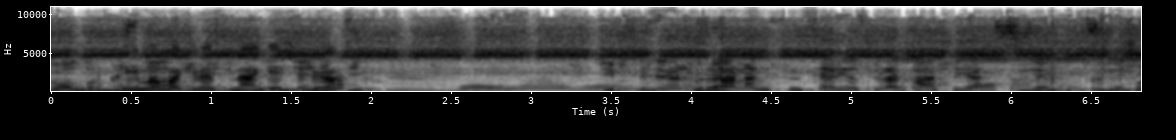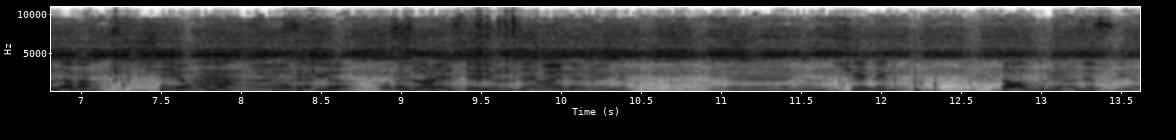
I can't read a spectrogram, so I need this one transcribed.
Doldur buzluğa. Kıyma makinesinden geçiriyor. dil. Biz öyle Küre. ıslarla üstünü seriyoruz. Şuraya karşıya. Sizin, sizin şurada bak şey yok mu bak gözüküyor. Siz oraya seriyorsunuz hep. Aynen öyle. Ee, şeyde daldırıyoruz ya suya.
